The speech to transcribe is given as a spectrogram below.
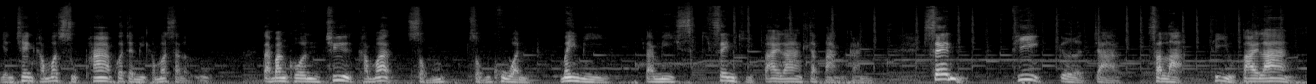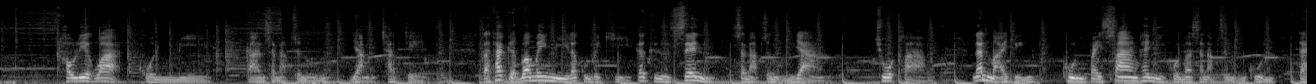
อย่างเช่นคำว่าสุภาพก็จะมีคำว่าสระอุ แต่บางคนชื่อคำว่าสมสมควรไม่มี แต่มีเส้นขีดใต้ล่างจะต่างกัน เส้นที่เกิดจากสระที่อยู่ใต้ล่าง เขาเรียกว่าคนมีการสนับสนุนอย่างชัดเจน แต่ถ้าเกิดว่าไม่มีแล้วคุณไปขีดก็คือเส้นสนับสนุนอย่างชั่วคราว นั่นหมายถึงคุณไปสร้างให้มีคนมาสนับสนุนคุณ แต่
